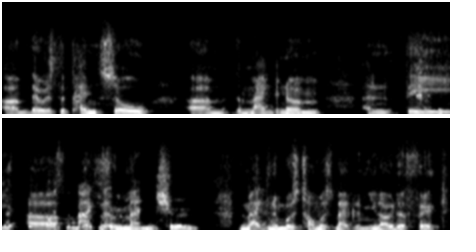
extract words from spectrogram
Um, there was the pencil, the Magnum, and the, uh, the Magnum? Fu Manchu. Magnum was Thomas Magnum, you know the thick,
